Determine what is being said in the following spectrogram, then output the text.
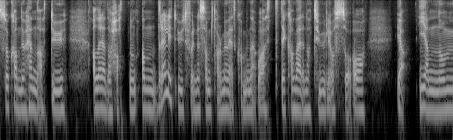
så kan det jo hende at du allerede har hatt noen andre litt utfordrende samtaler med vedkommende, og at det kan være naturlig også å ja, gjennom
